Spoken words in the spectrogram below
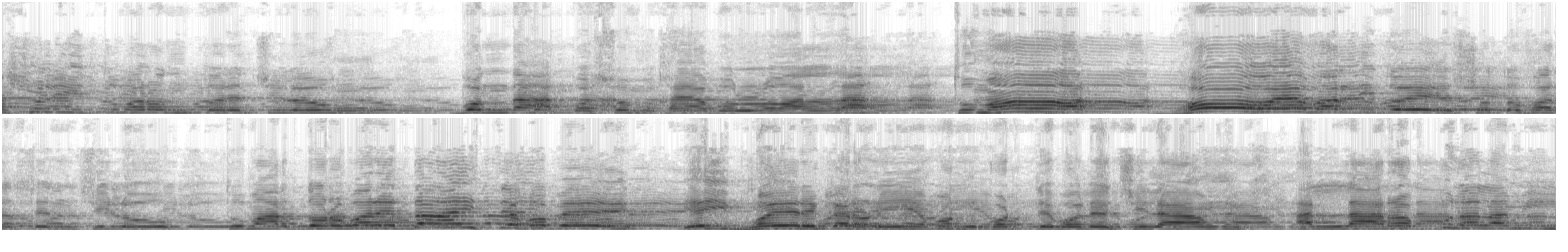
আসলে তোমার অন্তরে ছিল? বন্দা কসম খায়া বলল, আল্লাহ, তোমার ভয় আমার হৃদয়ে শত পার্সেন্ট ছিল। তোমার দরবারে দাঁড়াইতে হবে। এই ভয়ের কারণে এমন করতে বলেছিলাম। আল্লাহ রব্বুল আলামিন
